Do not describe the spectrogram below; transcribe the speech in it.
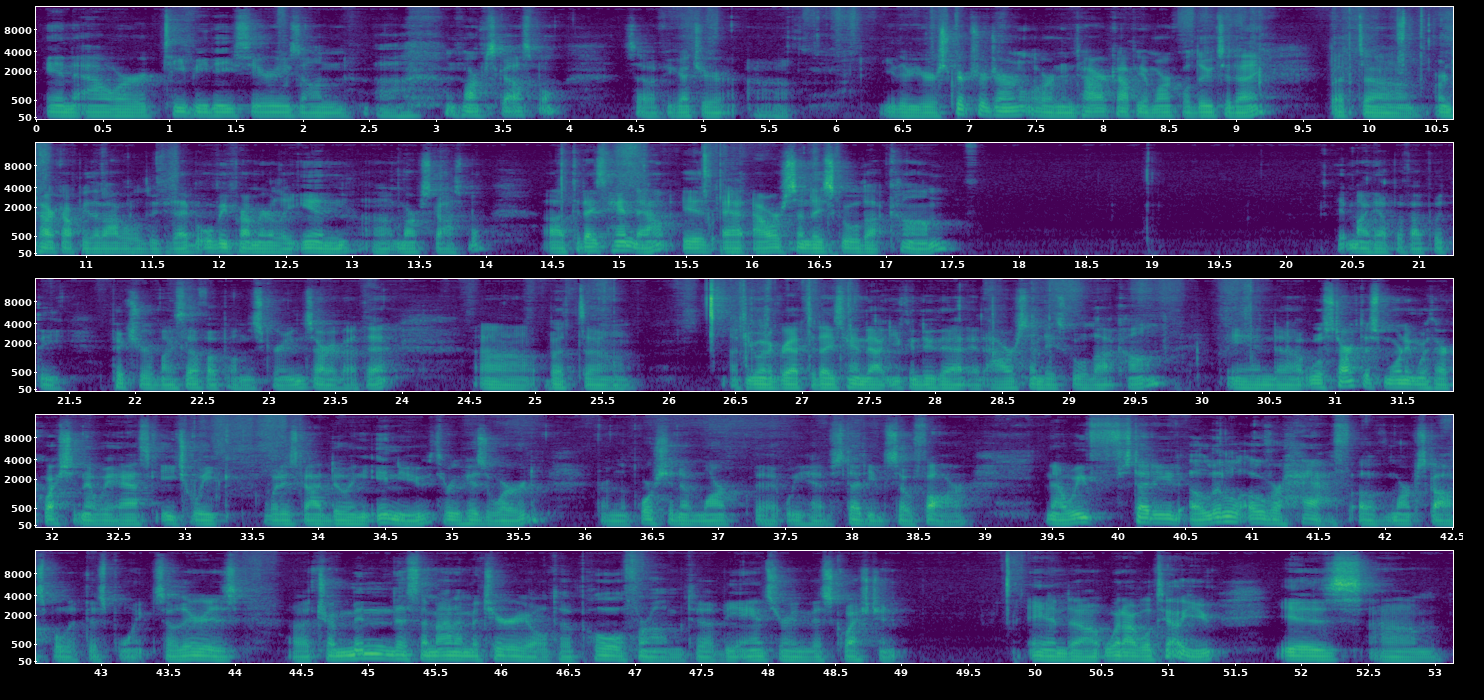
in our TBD series on uh, Mark's Gospel. So if you got your uh, either your scripture journal or an entire copy of Mark will do today, but uh, or entire copy of the Bible will do today. But we'll be primarily in uh, Mark's Gospel. Uh, today's handout is at OurSundaySchool.com. It might help if I put the picture of myself up on the screen. Sorry about that. Uh, but if you want to grab today's handout, you can do that at OurSundaySchool.com. And uh, we'll start this morning with our question that we ask each week What is God doing in you through His Word? from the portion of Mark that we have studied so far. Now, we've studied a little over half of Mark's Gospel at this point, so there is a tremendous amount of material to pull from to be answering this question. And uh, what I will tell you is um,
